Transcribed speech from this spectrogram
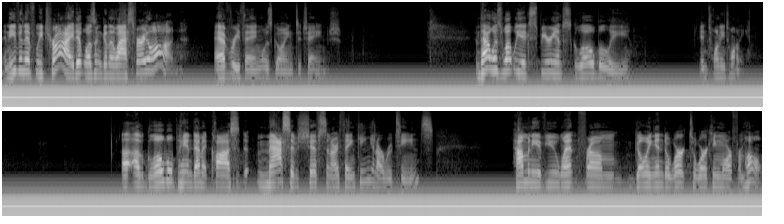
And even if we tried, it wasn't going to last very long. Everything was going to change. And that was what we experienced globally in 2020. A, a global pandemic caused massive shifts in our thinking and our routines. How many of you went from going into work to working more from home?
